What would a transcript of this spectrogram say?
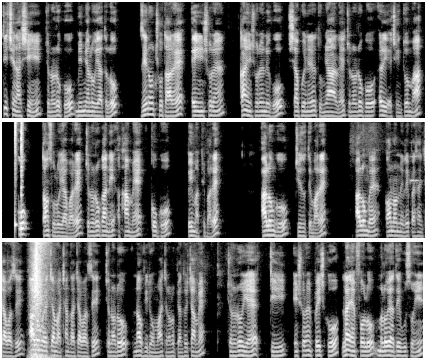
သိချင်တာရှိရင်ကျွန်တော်တို့ကိုမေးမြန်းလို့ရတယ်လို့ဈေးနှုန်းချိုထားတဲ့အိမ် insurance ကား insurance တွေကိုရှာဖွေနေတဲ့သူများကလည်းကျွန်တော်တို့ကိုအဲ့ဒီအချိန်တွန်းမှာ ကိုတောင်းဆိုလို့ရပါတယ်ကျွန်တော်တို့ကနေအခမဲ့ကိုကိုပေးမှာဖြစ်ပါတယ်အားလုံးကိုကျေးဇူးတင်ပါတယ်အားလုံးပဲကောင်းကောင်းနေလေးပိုင်ဆိုင်ကြပါစေအားလုံးပဲကြမ်းမှချမ်းသာကြပါစေကျွန်တော်တို့နောက်ဗီဒီယိုမှာကျွန်တော်တို့ပြန်တွေ့ကြမယ်ကျွန်တော်တို့ရဲ့ဒီ insurance page ကို like and follow မလုပ်ရသေးဘူးဆိုရင်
